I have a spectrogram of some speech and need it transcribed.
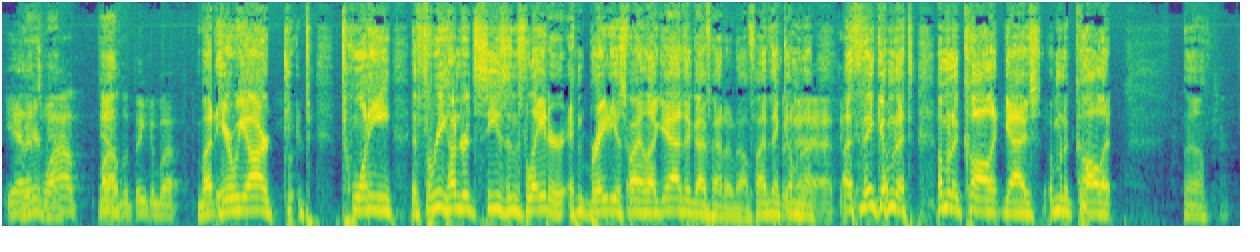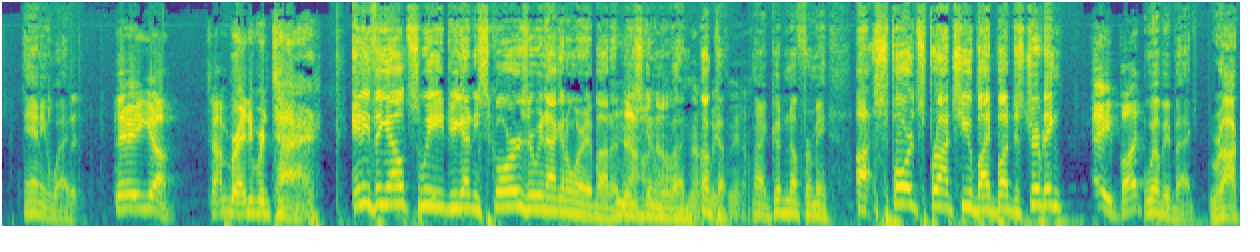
Yeah, Weird, that's man. wild. Yeah. Wild to think about. But here we are, t- t- 20, 300 seasons later, and Brady is finally like, "Yeah, I think I've had enough. I think I'm gonna. Yeah, I think I think I'm gonna. I'm gonna call it, guys. I'm gonna call it." No. Anyway, There you go. Tom Brady retired. Anything else? We do you got any scores? Or are we not going to worry about it? No, We're just going to no, move on. no, we- okay. yeah. All right. Good enough for me. Uh, sports brought to you by Bud Distributing. Hey, bud. We'll be back. Rock.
